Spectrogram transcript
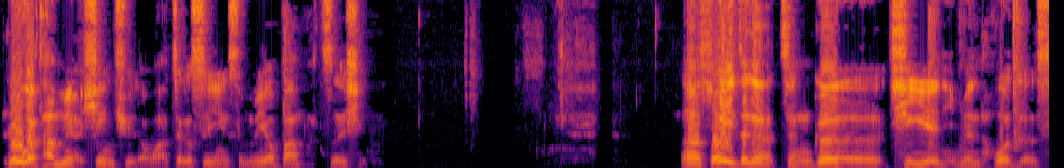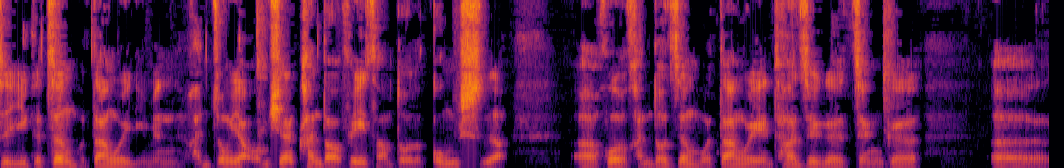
如果他没有兴趣的话，这个事情是没有办法执行。那所以这个整个企业里面或者是一个政府单位里面很重要。我们现在看到非常多的公司啊，呃，或很多政府单位，它这个整个呃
